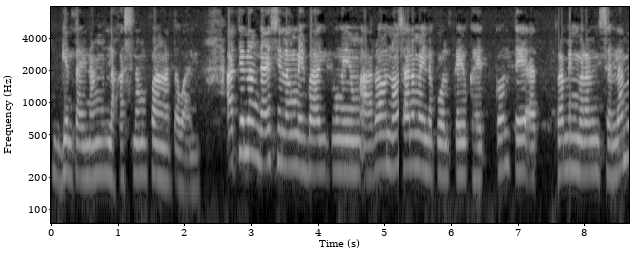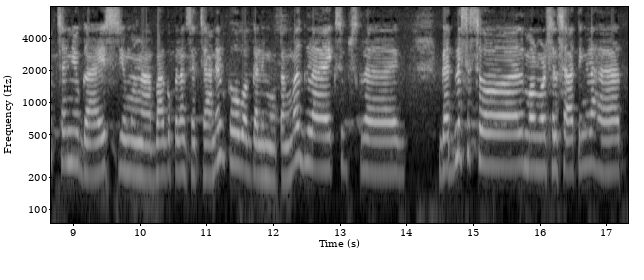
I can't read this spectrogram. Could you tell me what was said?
bigyan tayo ng lakas ng pangatawan. At yun lang guys, yun lang may bahagi ko ngayong araw, no? Sana may napulot kayo kahit konti at maraming maraming salamat sa inyo guys. Yung mga bago pa lang sa channel ko, huwag kalimutang mag-like, subscribe. God bless us all. More more sa ating lahat.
